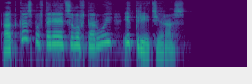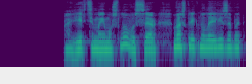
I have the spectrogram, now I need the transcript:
отказ повторяется во второй и третий раз. Поверьте моему слову, сэр, воскликнула Элизабет.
